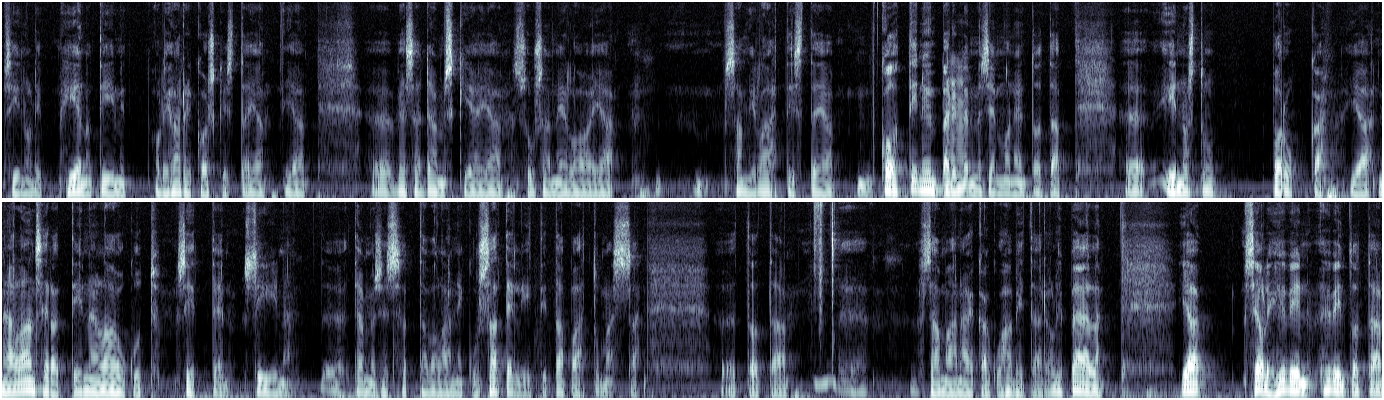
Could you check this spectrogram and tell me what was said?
siinä oli hieno tiimi, oli Harri Koskista ja, ja Vesa Damskia ja Susan Eloa ja Sami Lahtista ja koottiin ympärillemme mm. semmoinen tota, innostunut porukka ja nämä lanserattiin nämä laukut sitten siinä tämmöisessä tavallaan niin kuin satelliittitapahtumassa tota, samaan aikaan kuin Habitaari oli päällä. Ja se oli hyvin, hyvin tota,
